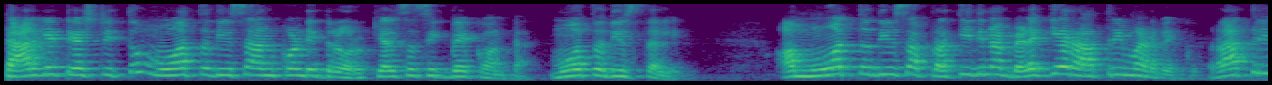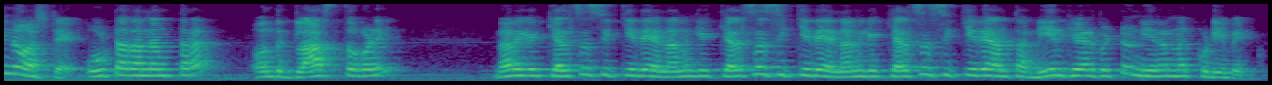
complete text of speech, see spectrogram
ಟಾರ್ಗೆಟ್ ಎಷ್ಟಿತ್ತು? ಮೂವತ್ತು ದಿವಸ ಅನ್ಕೊಂಡಿದ್ರು ಅವರು, ಕೆಲಸ ಸಿಗಬೇಕು ಅಂತ. ಮೂವತ್ತು ದಿವಸದಲ್ಲಿ. ಆ ಮೂವತ್ತು ದಿವಸ ಪ್ರತಿದಿನ ಬೆಳಗ್ಗೆ ರಾತ್ರಿ ಮಾಡಬೇಕು. ರಾತ್ರಿನೂ ಅಷ್ಟೇ. ಊಟದ ನಂತರ ಒಂದು ಗ್ಲಾಸ್ ತಗೊಳ್ಳಿ. ನನಗೆ ಕೆಲಸ ಸಿಕ್ಕಿದೆ, ನನಗೆ ಕೆಲಸ ಸಿಕ್ಕಿದೆ, ನನಗೆ ಕೆಲಸ ಸಿಕ್ಕಿದೆ ಅಂತ ನೀರಿಗೆ ಹೇಳಿಬಿಟ್ಟು ನೀರನ್ನು ಕುಡಿಬೇಕು.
